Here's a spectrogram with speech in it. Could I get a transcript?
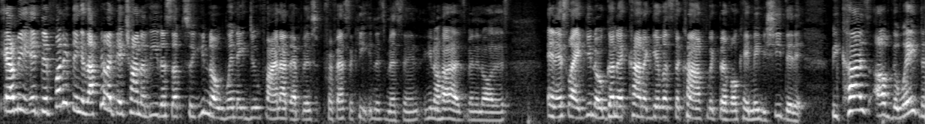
it, I mean, it, the funny thing is, I feel like they're trying to lead us up to, you know, when they do find out that Miss- Professor Keating is missing, you know, her husband and all this. And it's like, you know, gonna kind of give us the conflict of, okay, maybe she did it. Because of the way the,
